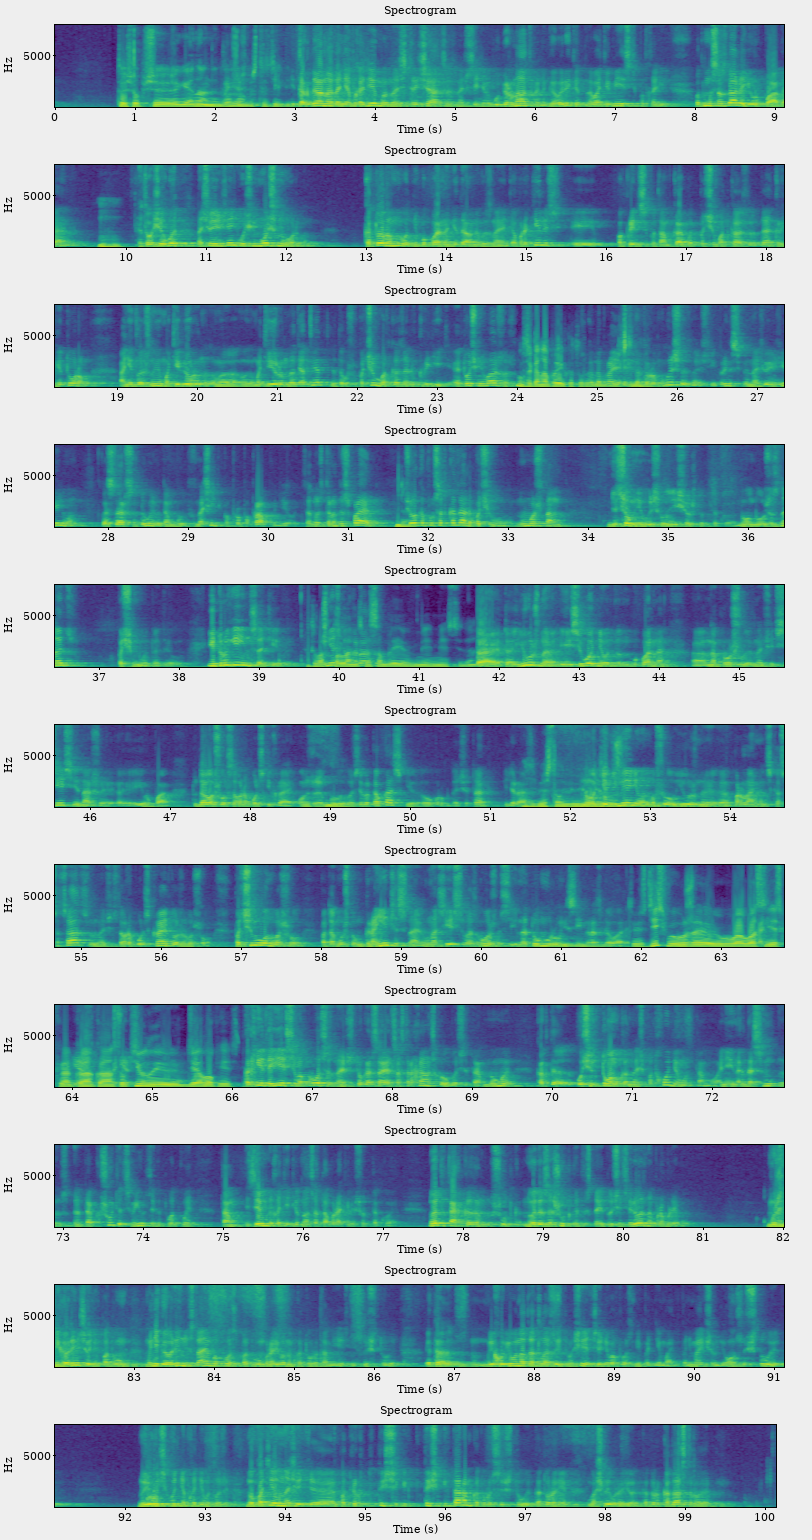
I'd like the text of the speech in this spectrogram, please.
То есть общерегиональная должна Конечно. быть стратегия. И тогда надо необходимо значит, встречаться значит, с этими губернаторами, говорить это, давайте вместе подходить. Вот мы создали ЮРПА, да? Мгм. Это вообще на сегодняшний день очень мощный орган, к которому мы вот не буквально недавно, вы знаете, обратились, и по принципу там как вот почему отказывают да, кредиторам, они должны мотивированно, э, мотивированно дать ответ для того, чтобы почему вы отказали в кредите. Это очень важно. Ну, законопроект, который... Законопроект, который мы вышли, значит, и, в принципе, на сегодняшний день он в Государственной Думе там будет вносить и поправку делать. С одной стороны, это же правильно. Да. Человека просто отказали. Почему? Ну, может, там лицом не вышел или еще что-то такое. Но он должен знать, почему это делал. И другие инициативы. Это ваша парламентская раз- ассамблея вме- вместе, да? да, это южно. И сегодня вот буквально э, на прошлой значит, сессии нашей э, ЮРПА туда вошел Ставропольский край. Он же был Северокавказский округ, значит, так, А федеральный. теперь стал Но, тем не менее, он вошел в Южную э, парламентскую ассоциацию, значит, Ставропольский край тоже вошел. Почему он вошел? Потому что он границы с нами, у нас есть возможность и на том уровне с ними разговаривать. То есть здесь вы уже, у вас Конечно, есть конструктивный конечно, диалог есть? Какие-то есть вопросы, значит, что касается Астраханской области, там, ну, мы как-то очень тонко, значит, подходим, вот там, они иногда сму- э, так шутят, смеются, говорят, вот мы там землю хотите у нас отобрать или что-то такое. Ну, это так, скажем, шутка. Но это за шуткой это стоит очень серьезная проблема. Мы же не говорим сегодня по двум, мы не говорим, не ставим вопрос по двум районам, которые там есть, не существует. Это, м, их- его надо отложить. Вообще сегодня вопрос не поднимать. Понимаете, в чем дело? Он существует. Но его сегодня необходимо отложить. Но по тем, значит, э, по трех тысяч, гек- тысяч гектарам, которые существуют, которые они вошли в район, которые кадастровые,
